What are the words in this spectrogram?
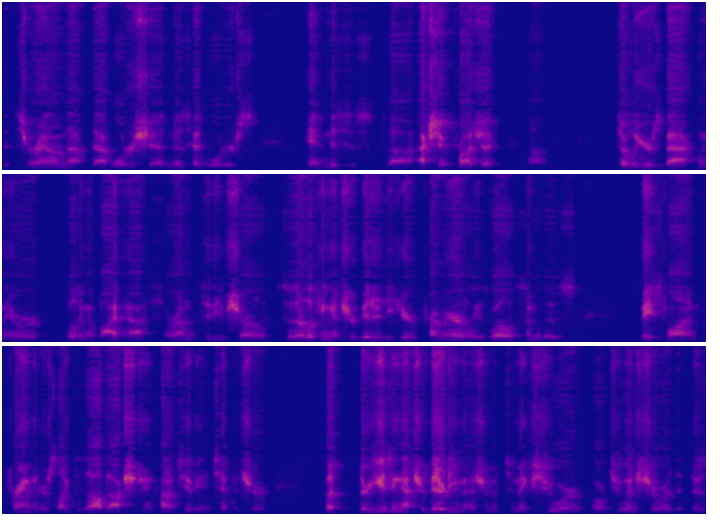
that surround that, that watershed and those headwaters. And this is uh, actually a project um, several years back when they were building a bypass around the city of Charlotte. So they're looking at turbidity here primarily as well as some of those baseline parameters like dissolved oxygen, conductivity, and temperature but they're using that turbidity measurement to make sure or to ensure that those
